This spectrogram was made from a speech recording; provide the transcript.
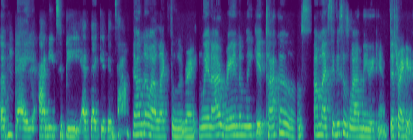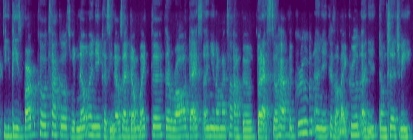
of day I need to be at that given time. Y'all know I like food, right? When I randomly get tacos, I'm like, see, this is why I married him. This right here. These barbacoa tacos with no onion because he knows I don't like the, the raw diced onion on my taco, but I still have the grilled onion because I like grilled onion. Don't judge me.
